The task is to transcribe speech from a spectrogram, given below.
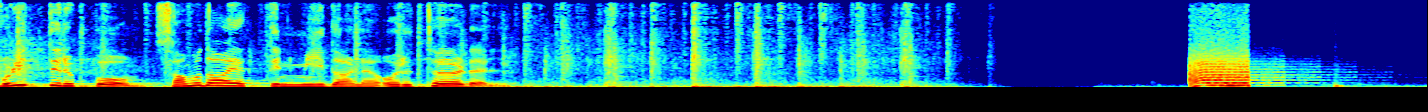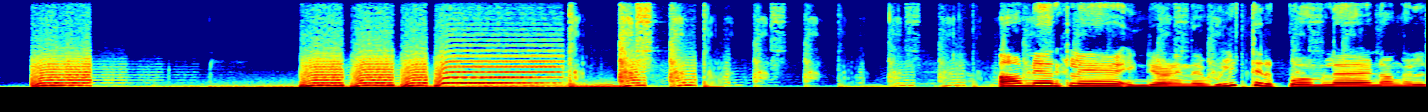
விழித்திருப்போம் சமுதாயத்தின் மீதான ஒரு தேடல். ஆம்நேர்களே இந்தியாவில் இந்த விழித்திருப்போம்ல நாங்கள்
